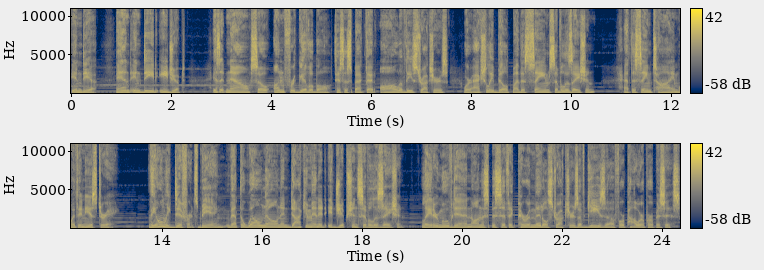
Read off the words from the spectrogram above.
India, and indeed Egypt is it now so unforgivable to suspect that all of these structures were actually built by the same civilization, at the same time within history? The only difference being that the well-known and documented Egyptian civilization later moved in on the specific pyramidal structures of Giza for power purposes,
